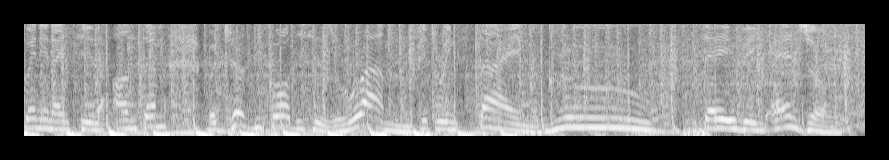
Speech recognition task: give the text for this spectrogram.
2019 anthem. But just before, this is Ram featuring Stein, Grooves. Saving Angel.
